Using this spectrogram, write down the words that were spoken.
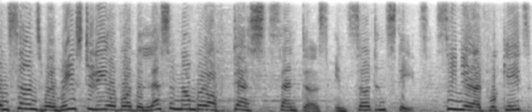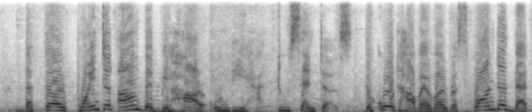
Concerns were raised today over the lesser number of test centers in certain states. Senior advocates Dattar pointed out that Bihar only had two centers. The court, however, responded that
